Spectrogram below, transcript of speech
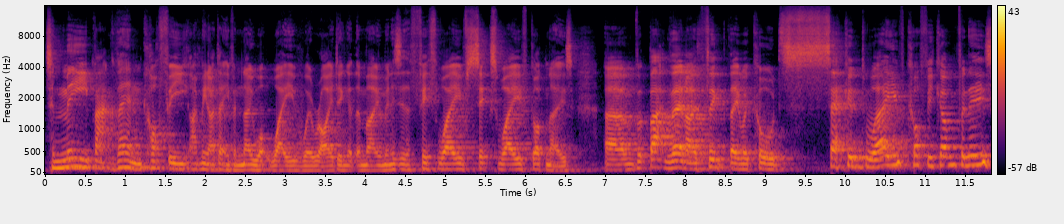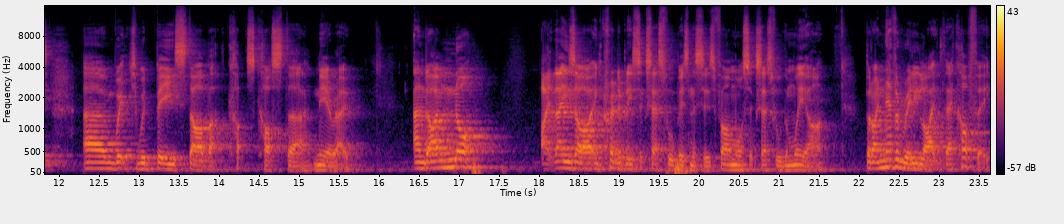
To me, back then, coffee, I mean, I don't even know what wave we're riding at the moment. Is it a fifth wave, sixth wave? God knows. Um, but back then, I think they were called second wave coffee companies, um, which would be Starbucks, Costa, Nero. And I'm not I, these are incredibly successful businesses, far more successful than we are. But I never really liked their coffee.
